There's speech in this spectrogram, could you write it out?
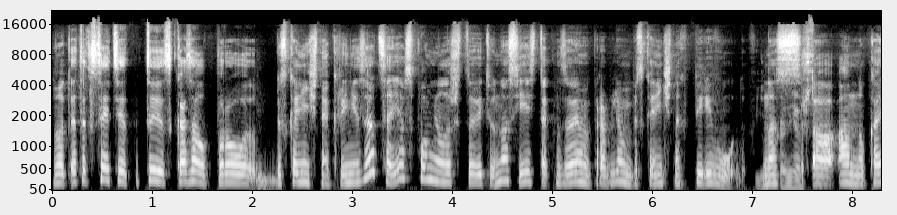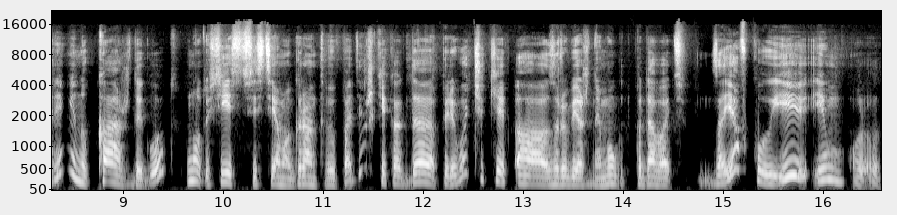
Вот это, кстати, ты сказал про бесконечную экранизацию, а я вспомнила, что ведь у нас есть так называемая проблема бесконечных переводов. Ну, у нас конечно. А, Анну Каренину каждый год, ну, то есть есть система грантовой поддержки, когда переводчики а, зарубежные могут подавать заявку, и им э,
